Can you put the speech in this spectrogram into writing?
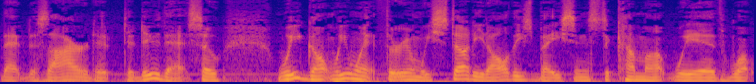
that desire to, to do that. So we gone, we went through and we studied all these basins to come up with what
